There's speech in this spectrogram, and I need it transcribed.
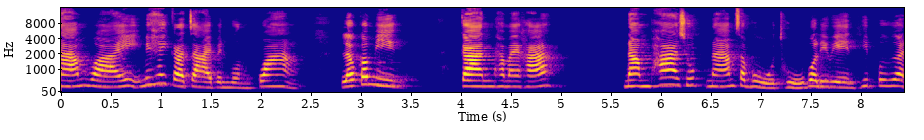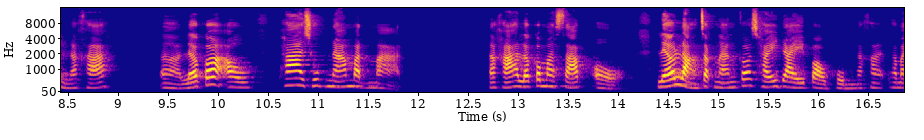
น้ำไว้ไม่ให้กระจายเป็นวงกว้าง แล้วก็มีการทำไมคะนำผ้าชุบน้ำสบู่ถูบริเวณที่เปื้อนนะคะแล้วก็เอาผ้าชุบน้ำหมาดๆนะคะ แล้วก็มาซับออก แล้วหลังจากนั้นก็ใช้ไดร์เป่าผมนะคะทำไม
